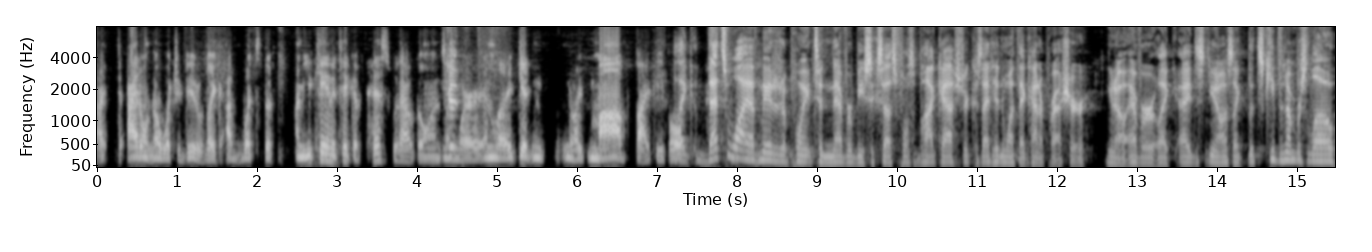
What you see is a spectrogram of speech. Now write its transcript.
I, I don't know what you do. Like, I, what's the? I mean, you can't even take a piss without going somewhere and like getting you know, like mobbed by people. like that's why I've made it a point to never be successful as a podcaster because I didn't want that kind of pressure. You know, ever like I just you know I was like let's keep the numbers low.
